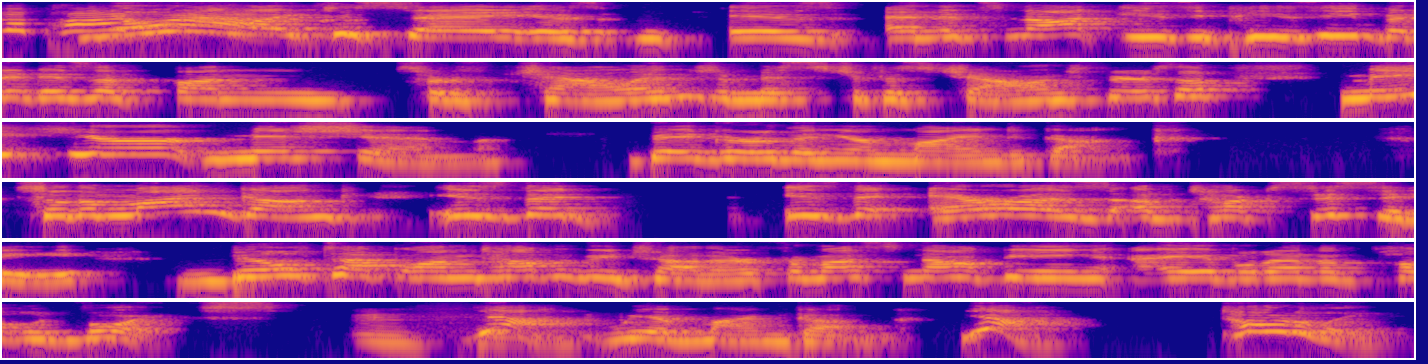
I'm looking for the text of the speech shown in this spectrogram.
have a podcast?" You know what I like to say is is and it's not easy peasy, but it is a fun sort of challenge, a mischievous challenge for yourself. Make your mission bigger than your mind gunk. So the mind gunk is the is the eras of toxicity built up on top of each other from us not being able to have a public voice. Mhm. Yeah, we have mind gunk. Yeah, totally.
